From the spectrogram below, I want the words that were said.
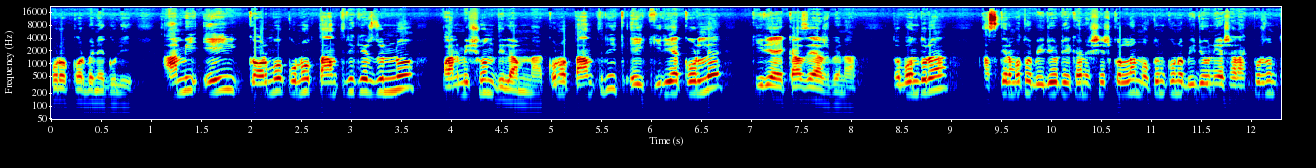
প্রয়োগ করবেন এগুলি। আমি এই কর্ম কোনো তান্ত্রিকের জন্য পারমিশন দিলাম না। কোনো তান্ত্রিক এই ক্রিয়া করলে ক্রিয়ায় কাজে আসবে না। তো বন্ধুরা, আজকের মতো ভিডিওটি এখানে শেষ করলাম। নতুন কোনো ভিডিও নিয়ে আসার আগ পর্যন্ত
